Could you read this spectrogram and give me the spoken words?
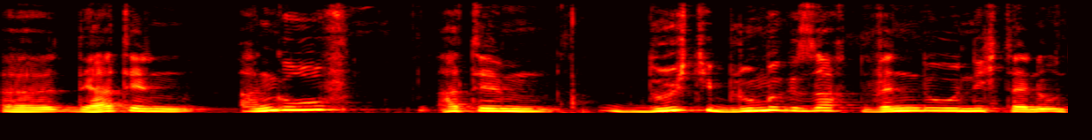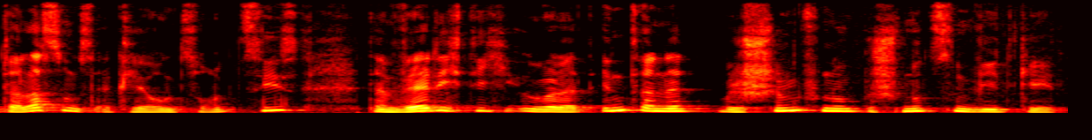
Äh, der hat den angerufen, hat dem durch die Blume gesagt, wenn du nicht deine Unterlassungserklärung zurückziehst, dann werde ich dich über das Internet beschimpfen und beschmutzen, wie es geht.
